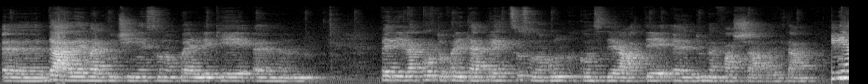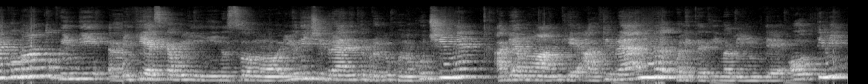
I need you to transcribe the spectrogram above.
eh, dalle varie cucine sono quelle che ehm, per il rapporto qualità-prezzo sono comunque considerate eh, di una fascia alta. Mi raccomando quindi eh, Ikea e Scavolini non sono gli unici brand che producono cucine, abbiamo anche altri brand qualitativamente ottimi,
